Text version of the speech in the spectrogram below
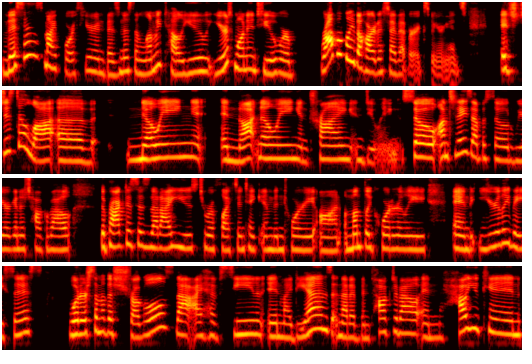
This is my fourth year in business. And let me tell you, years one and two were probably the hardest I've ever experienced. It's just a lot of knowing and not knowing and trying and doing. So, on today's episode, we are going to talk about the practices that I use to reflect and take inventory on a monthly, quarterly, and yearly basis. What are some of the struggles that I have seen in my DMs and that have been talked about, and how you can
